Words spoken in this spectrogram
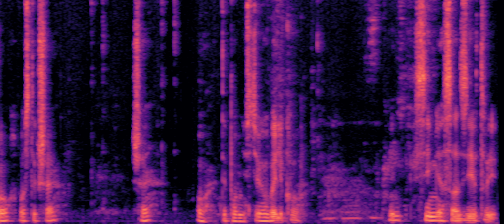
О, хвостик ще. Ще. О, ти повністю його вилікував. Всі м'яса з'їв твої.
